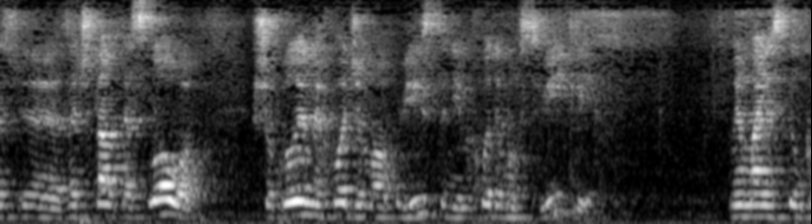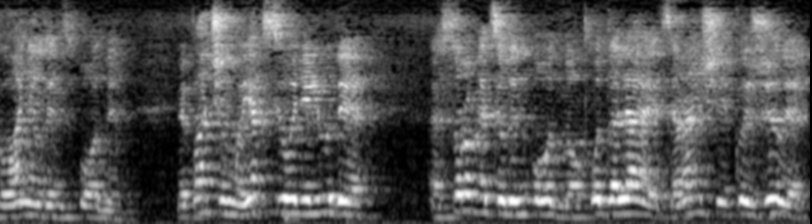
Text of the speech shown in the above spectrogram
е, зачитав те слово, що коли ми ходимо в істині, ми ходимо в світлі, ми маємо спілкування один з одним. Ми бачимо, як сьогодні люди е, соромляться один одного, оддаляються. Раніше якось жили,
